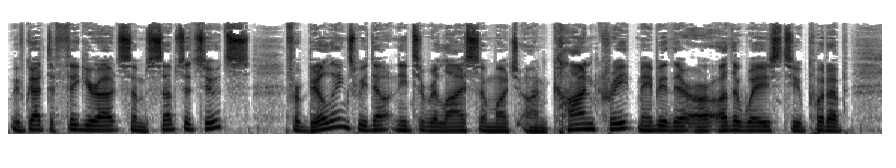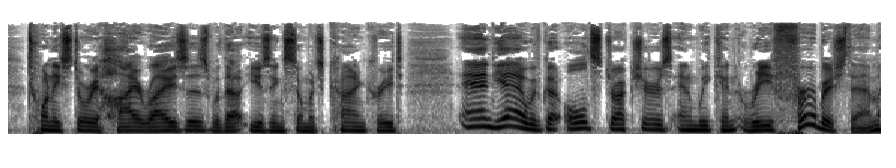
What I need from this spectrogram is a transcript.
We've got to figure out some substitutes for buildings. We don't need to rely so much on concrete. Maybe there are other ways to put up 20 story high rises without using so much concrete. And yeah, we've got old structures and we can refurbish them,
